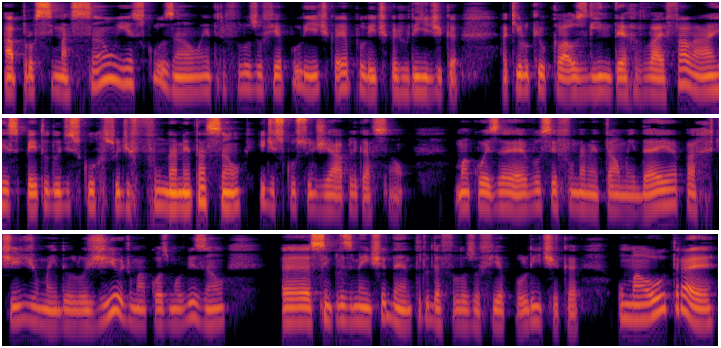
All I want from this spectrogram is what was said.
aproximação e exclusão entre a filosofia política e a política jurídica, aquilo que o Klaus Ginter vai falar a respeito do discurso de fundamentação e discurso de aplicação. Uma coisa é você fundamentar uma ideia a partir de uma ideologia ou de uma cosmovisão uh, simplesmente dentro da filosofia política. Uma outra é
